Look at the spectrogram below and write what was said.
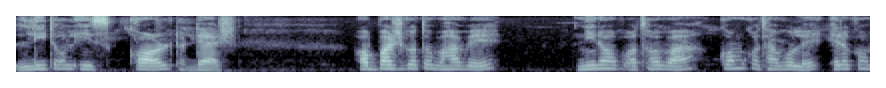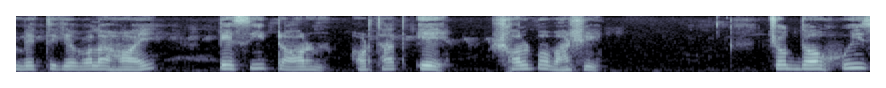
little is called dash. অভ্যাসগতভাবে নীরব অথবা কম কথা বলে এরকম ব্যক্তিকে বলা হয় টেসি টর্ন, অর্থাৎ এ, স্বল্পভাষী। চোদ্দ, which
